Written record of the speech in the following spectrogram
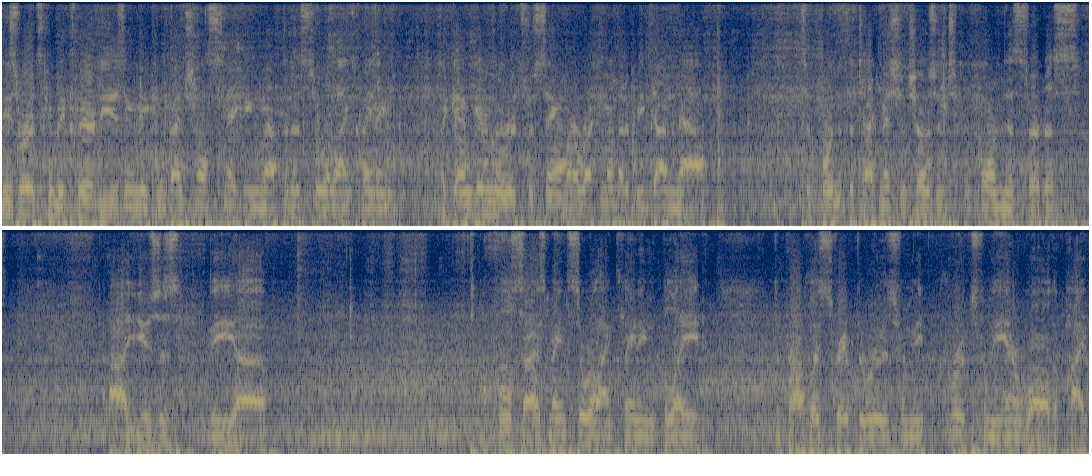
These roots can be cleared using the conventional snaking method of sewer line cleaning. Again, given the roots we're seeing, I'm going to recommend that it be done now. It's important that the technician chosen to perform this service uh, uses the uh, full-size main sewer line cleaning blade to properly scrape the roots from the roots from the inner wall of the pipe.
